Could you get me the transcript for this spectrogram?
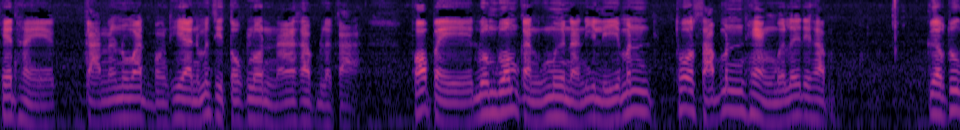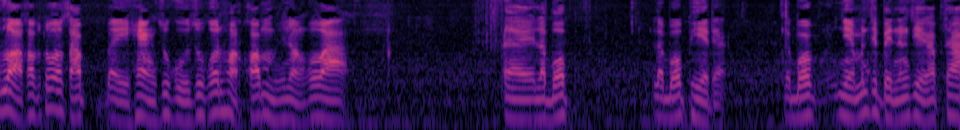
เฮ็ดให้การอนุมัติบางเทียนี่มันสิตกหล่นนะครับแล้วก็พอไปรวมๆกันมือนั้นอีหลี มันโทรศัพท์มันแห้งหมดเลยด้ครับ เกือบทุกรอบครับโทรศัพท์ไอ้แห้งสุขูสุคนหอดคอมพี่น้องเพราะว่าไอ้ระบบระบบเพจอะระบบเนี่ยมันจะเป็นจังซี่ครับถ้า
